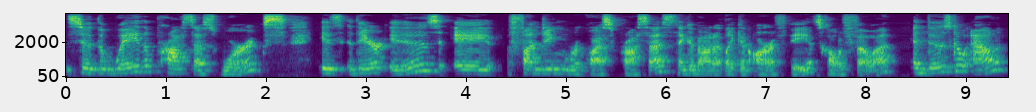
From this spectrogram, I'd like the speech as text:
So the way the process works is there is a funding request process. Think about it like an RFP. It's called a FOA. And those go out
